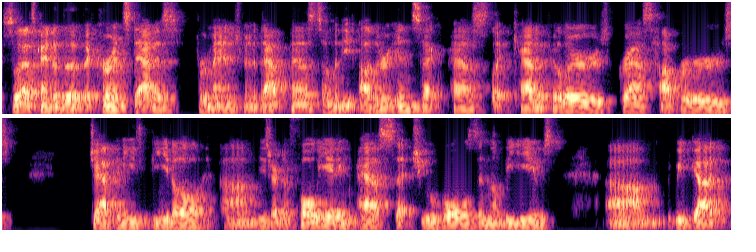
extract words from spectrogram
so that's kind of the, the current status for management of that pest. Some of the other insect pests like caterpillars, grasshoppers, Japanese beetle. Um, these are defoliating pests that chew holes in the leaves. Um, we've got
